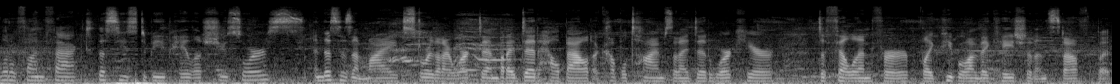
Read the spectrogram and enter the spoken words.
little fun fact. This used to be Payless Shoe Source, and this isn't my store that I worked in, but I did help out a couple times, and I did work here to fill in for like people on vacation and stuff. But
